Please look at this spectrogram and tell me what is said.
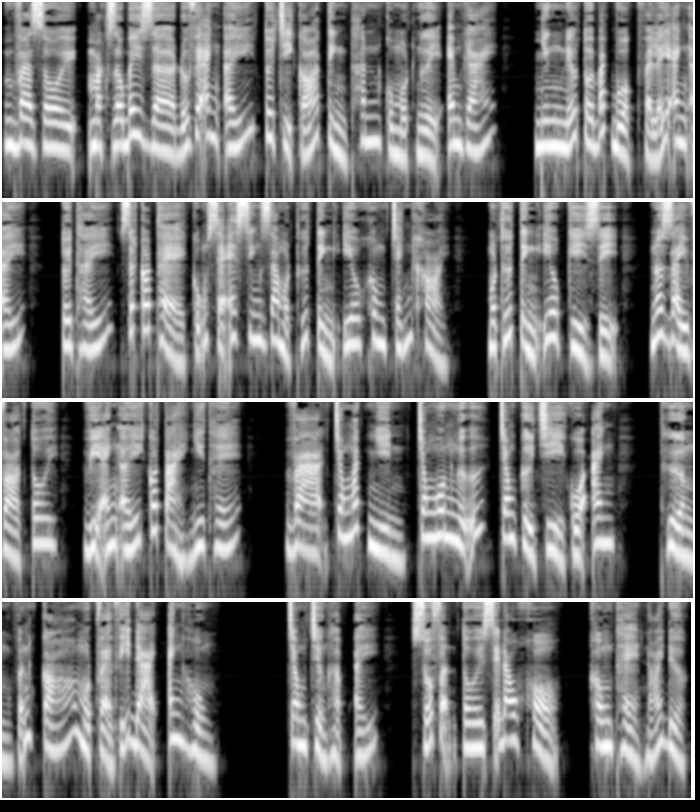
Và rồi, mặc dầu bây giờ đối với anh ấy tôi chỉ có tình thân của một người em gái, nhưng nếu tôi bắt buộc phải lấy anh ấy, tôi thấy rất có thể cũng sẽ sinh ra một thứ tình yêu không tránh khỏi, một thứ tình yêu kỳ dị, nó dày vò tôi vì anh ấy có tài như thế. Và trong mắt nhìn, trong ngôn ngữ, trong cử chỉ của anh, thường vẫn có một vẻ vĩ đại anh hùng. Trong trường hợp ấy, số phận tôi sẽ đau khổ, không thể nói được.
